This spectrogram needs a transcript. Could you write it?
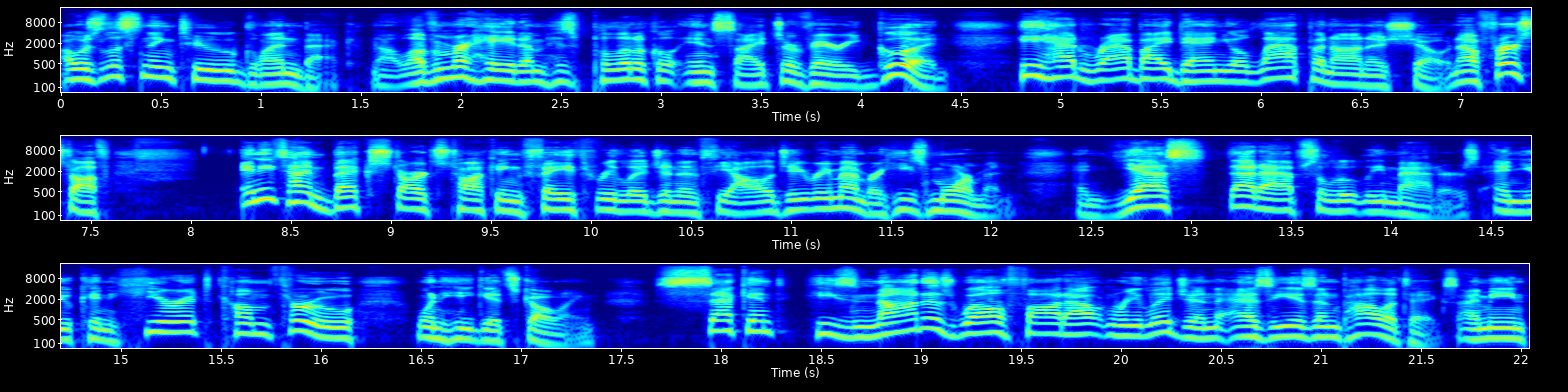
I was listening to Glenn Beck. Now, love him or hate him, his political insights are very good. He had Rabbi Daniel Lapin on his show. Now, first off, Anytime Beck starts talking faith, religion, and theology, remember, he's Mormon. And yes, that absolutely matters. And you can hear it come through when he gets going. Second, he's not as well thought out in religion as he is in politics. I mean,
